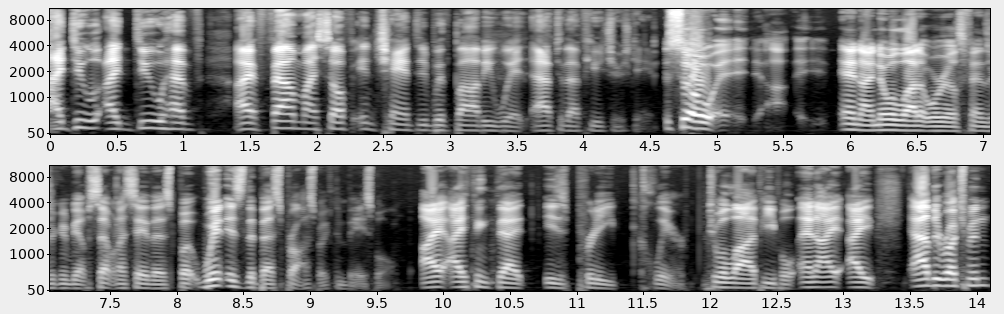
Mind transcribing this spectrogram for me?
I do. I do have. I found myself enchanted with Bobby Witt after that Futures game. So, uh, and I know a lot of Orioles fans are going to be upset when I say this, but Witt is the best prospect in baseball. I, I think that is pretty clear to a lot of people. And I, I Adley Rutschman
